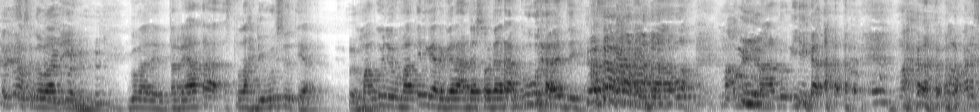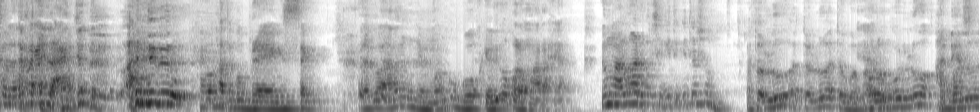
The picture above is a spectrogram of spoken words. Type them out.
Aku langsung gue matiin. Gue matiin. Ternyata setelah diusut ya. Mak gue nyuruh matiin gara-gara ada saudara gue anjing. Asapnya sampai bawah. Mak gue malu, iya. Kalau ada saudara pengen lanjut. Anjir tuh. Gue kata gue brengsek. Gue anjing, mak gue gokil juga kalau marah ya. Lu malu ada segitu-gitu, Sum? Atau lu, atau lu, atau bapak Kalau lu. waktu Adek pas lu tuh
